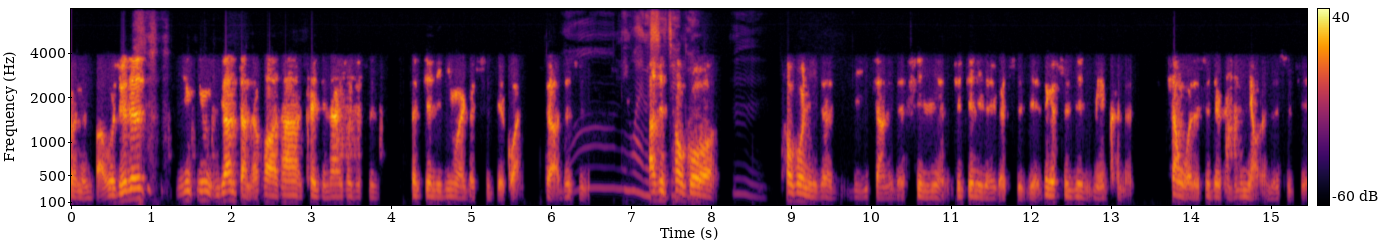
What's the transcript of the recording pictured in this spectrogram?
可能吧，我觉得，因因为你这样讲的话，它可以简单来说，就是在建立另外一个世界观，对啊，就是另外一个，它是透过，嗯，透过你的理想、你的信念去建立的一个世界，这个世界里面可能。像我的世界可能是鸟人的世界，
